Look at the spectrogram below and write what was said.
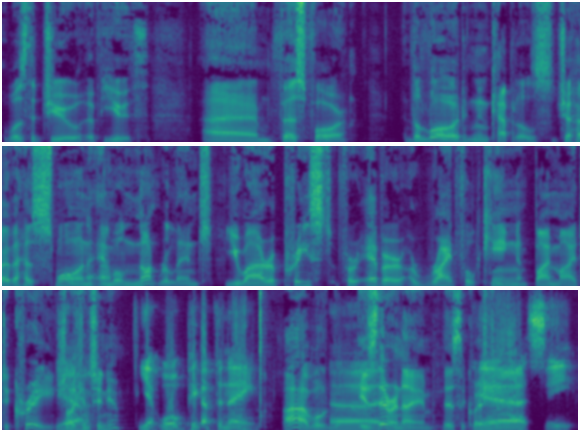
was the dew of youth. Um, verse 4 the Lord, in capitals, Jehovah has sworn uh-huh. and will not relent. You are a priest forever, a rightful king by my decree. Yeah. Shall I continue? Yeah, well, pick up the name. Ah, well, uh, is there a name? There's the question. Yeah, see,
